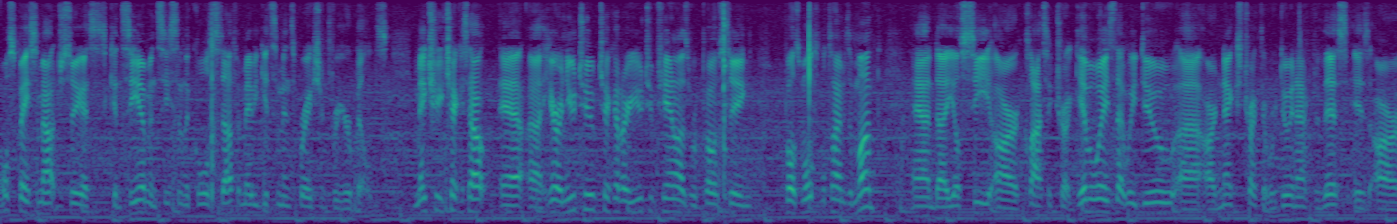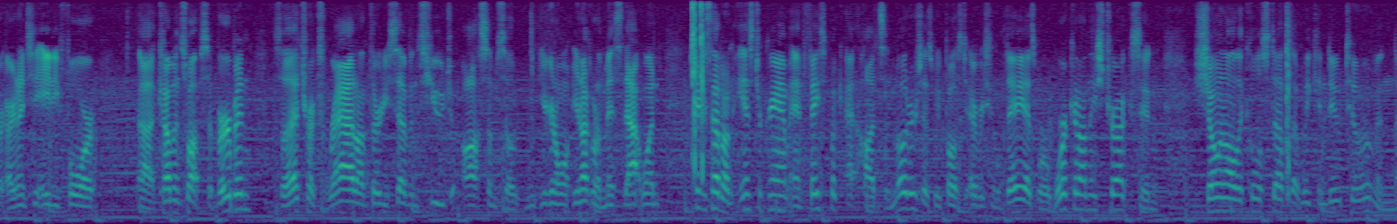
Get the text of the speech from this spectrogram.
We'll space them out just so you guys can see them and see some of the cool stuff and maybe get some inspiration for your builds. Make sure you check us out uh, uh, here on YouTube. Check out our YouTube channel as we're posting post multiple times a month, and uh, you'll see our classic truck giveaways that we do. Uh, our next truck that we're doing after this is our, our 1984 uh, Cummins swap suburban. So that truck's rad on 37's huge awesome. So you're gonna you're not gonna miss that one. Check us out on instagram and facebook at hodson motors as we post every single day as we're working on these trucks and showing all the cool stuff that we can do to them and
